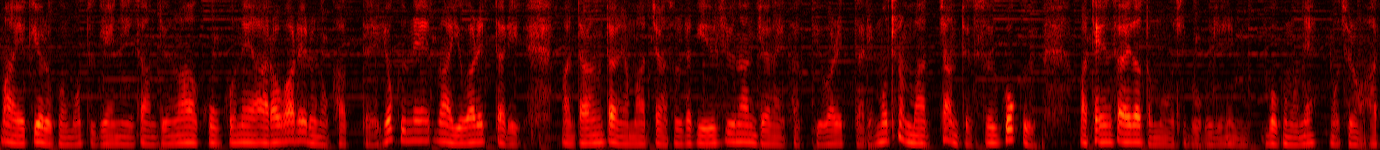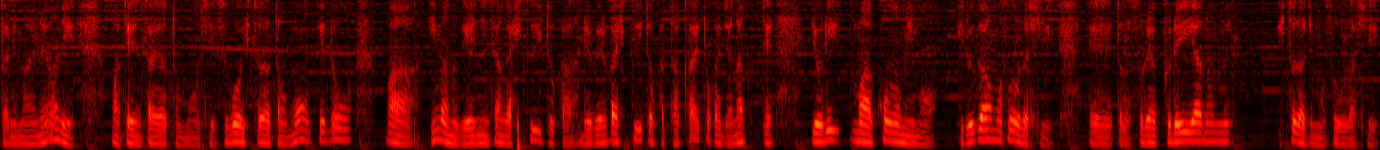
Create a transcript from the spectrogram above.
まあ、影響力を持つ芸人さんというのは、ここね、現れるのかって、よくね、まあ言われたり、まあ、ダウンタウンやまっちゃんそれだけ優秀なんじゃないかって言われたり、もちろんまっちゃんってすごく、まあ、天才だと思うし、僕自身、僕もね、もちろん当たり前のように、まあ、天才だと思うし、すごい人だと思うけど、まあ、今の芸人さんが低いとか、レベルが低いとか高いとかじゃなくて、より、まあ、好みも、いる側もそうだし、えっ、ー、と、それはプレイヤーの人たちもそうだし、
